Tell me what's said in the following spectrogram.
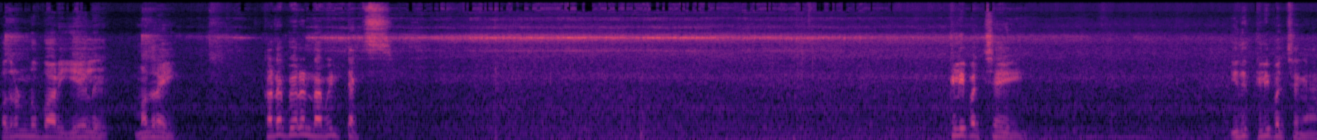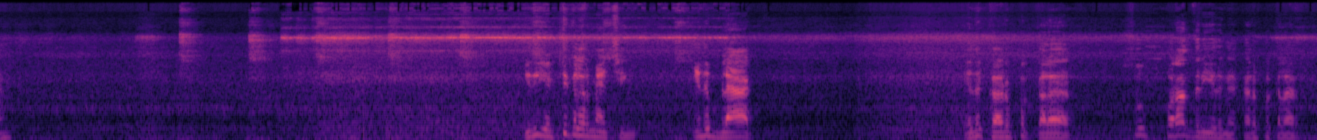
பதினொன்று பார் ஏழு மதுரை. கடை பேர் நவீன் டெக்ஸ். கிளிப்பச்சை. இது கிளிப்பச்சைங்க. இது எட்டு கலர் மேட்சிங். இது பிளாக் இது கருப்பு கலர். சூப்பராக தெரியுதுங்க கருப்பு கலர்.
